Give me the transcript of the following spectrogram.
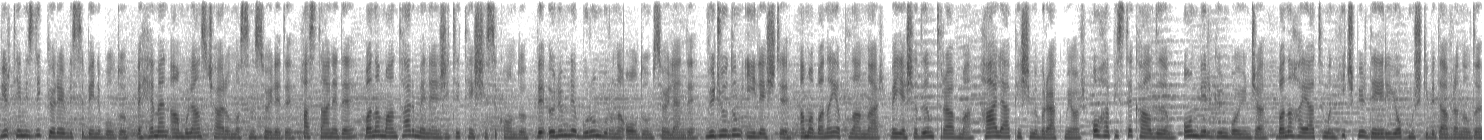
bir temizlik görevlisi beni buldu ve hemen ambulans çağrılmasını söyledi. Hastanede bana mantar menenjiti teşhisi kondu ve ölümle burun buruna olduğum söylendi. Vücudum iyileşti ama bana yapılanlar ve yaşadığım travma hala peşimi bırakmıyor. O hapiste kaldığım 11 gün boyunca bana hayatımın hiçbir değeri yokmuş gibi davranıldı.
